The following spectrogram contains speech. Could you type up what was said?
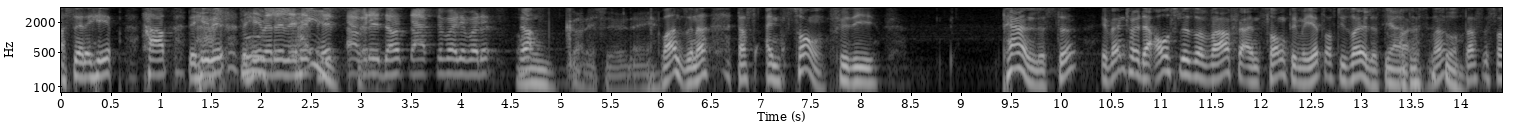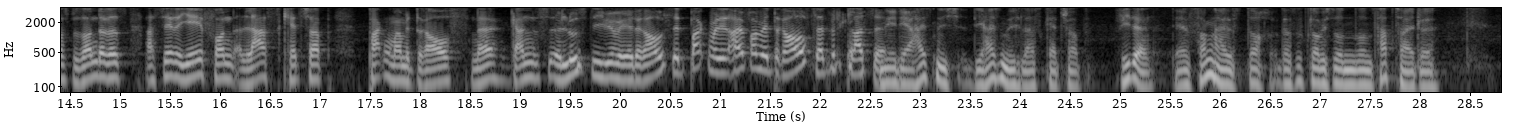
Ach, der Hip, Hab, der Hebe, der Hebe, der Scheiße. aber der Don't, der Warte. Ja. Um Gottes Willen, ey. Wahnsinn, ne? Dass ein Song für die Perlenliste eventuell der Auslöser war für einen Song, den wir jetzt auf die Säuleliste Ja, packen. das ist ne? so. Das ist was Besonderes. Asserie von Last Ketchup. Packen wir mit drauf, ne? Ganz äh, lustig, wie wir hier drauf sind. Packen wir den einfach mit drauf, das wird klasse. Nee, der heißt nicht, die heißen nicht Last Ketchup. Wie denn? Der Song heißt doch, das ist glaube ich so ein, so ein Subtitle.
